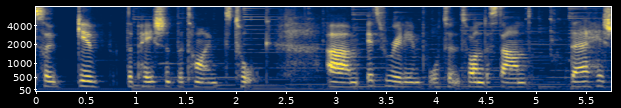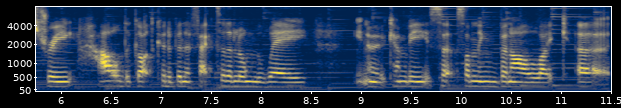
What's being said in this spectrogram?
Yeah. So give the patient the time to talk. Um, it's really important to understand their history, how the gut could have been affected along the way. You know, it can be something banal like uh,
